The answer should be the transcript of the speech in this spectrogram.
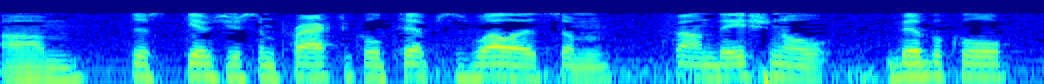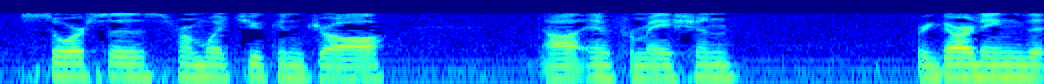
um, just gives you some practical tips as well as some foundational biblical sources from which you can draw uh, information regarding the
